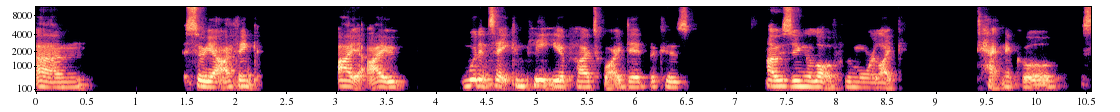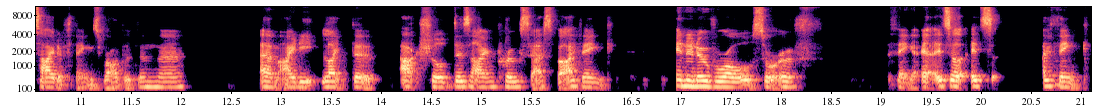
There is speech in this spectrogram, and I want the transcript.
Um, so yeah, I think I I wouldn't say it completely applied to what I did because I was doing a lot of the more like technical side of things rather than the um ID like the actual design process. But I think in an overall sort of thing, it's a it's I think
